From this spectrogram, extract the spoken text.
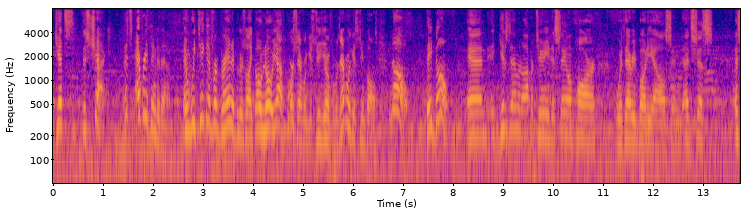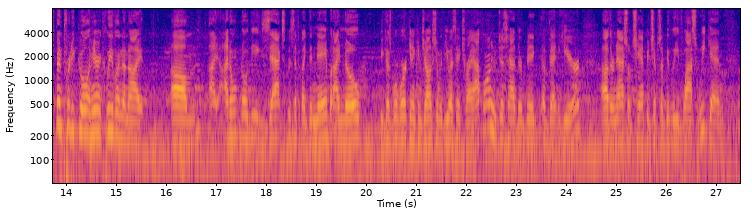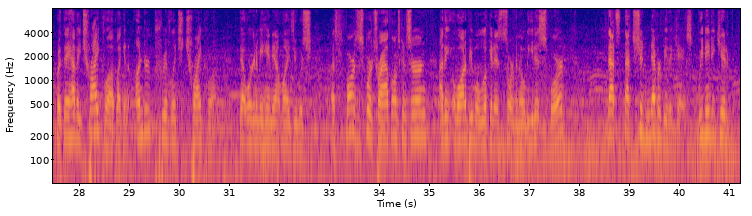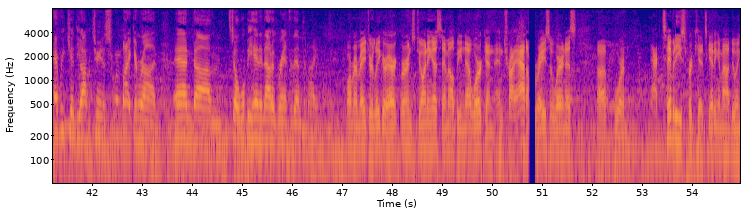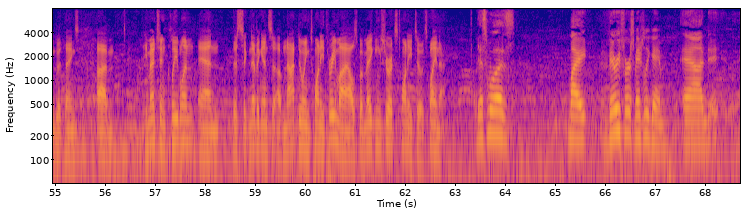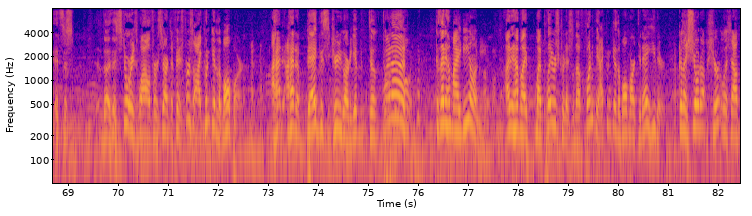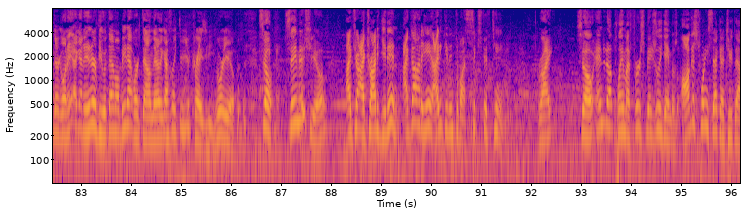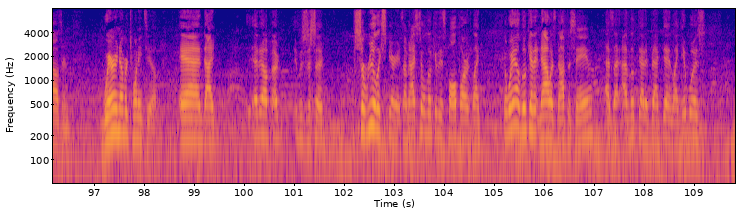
gets this check it's everything to them. And we take it for granted because like, oh no, yeah, of course everyone gets new uniforms, everyone gets new balls. No, they don't. And it gives them an opportunity to stay on par with everybody else. And it's just, it's been pretty cool. And here in Cleveland tonight, um, I, I don't know the exact specific, like the name, but I know because we're working in conjunction with USA Triathlon, who just had their big event here, uh, their national championships, I believe, last weekend. But they have a tri club, like an underprivileged tri club that we're going to be handing out money to, which, as far as the sport triathlon is concerned, I think a lot of people look at it as sort of an elitist sport. That's that should never be the case. We need to give every kid the opportunity to swim, bike, and run, and um, so we'll be handing out a grant to them tonight. Former Major Leaguer Eric Byrnes joining us, MLB Network, and, and Triathlon raise awareness uh, for activities for kids, getting them out doing good things. Um, you mentioned Cleveland and the significance of not doing 23 miles, but making sure it's 22. Explain that. This was my very first major league game, and it's just the, the story's wild from start to finish. First of all, I couldn't get in the ballpark. I had I had to beg the security guard to get to, to why not? Because I didn't have my ID on me. I didn't have my, my player's credential. Now, funny thing, I couldn't get in the ballpark today either because I showed up shirtless out there going, hey, I got an interview with MLB Network down there. The guy's like, dude, you're crazy. Who are you? So, same issue. I try, I tried to get in. I got in. I didn't get into about 6:15, right? So ended up playing my first major league game. It was August 22nd of 2000, wearing number 22, and I ended up. Uh, it was just a surreal experience. I mean, I still look at this ballpark like the way I look at it now is not the same as I, I looked at it back then. Like it was,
